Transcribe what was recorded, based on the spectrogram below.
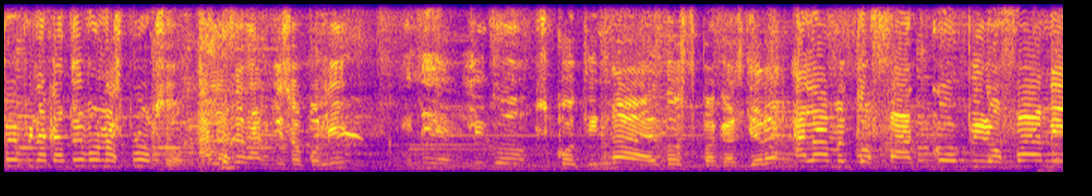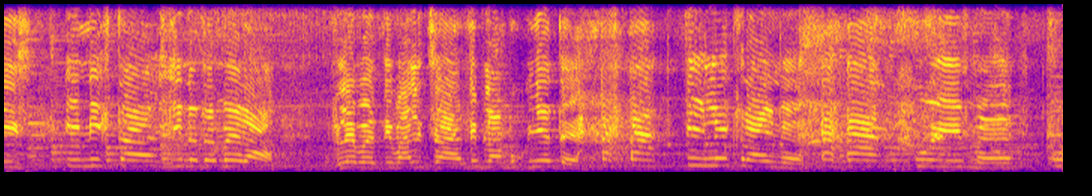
πρέπει να κατέβω να σπρώξω. Αλλά δεν θα αργήσω πολύ. Είναι λίγο σκοτεινά εδώ στην παγκαζιέρα. Αλλά με το φακό πυροφάνης η νύχτα γίνεται μέρα. Βλέπετε τη βαλίτσα δίπλα που κουνιέται. Η ηλέκτρα είναι. Πού είμαι, πού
